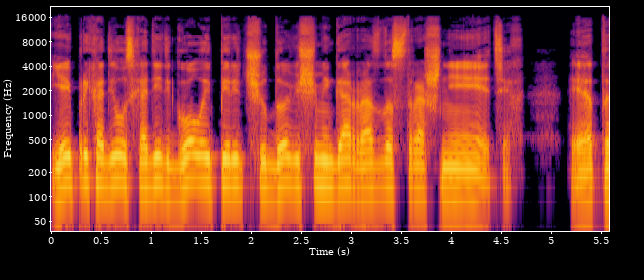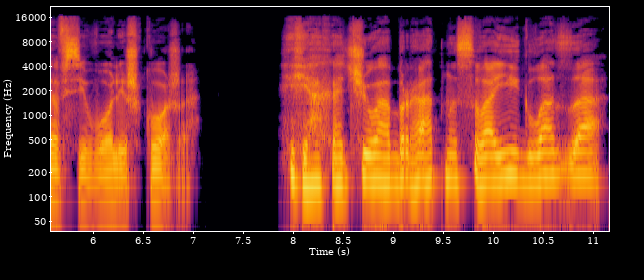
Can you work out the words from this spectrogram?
Ей приходилось ходить голой перед чудовищами гораздо страшнее этих. Это всего лишь кожа. «Я хочу обратно свои глаза»,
